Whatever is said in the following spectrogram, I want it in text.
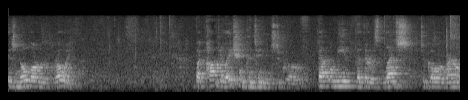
is no longer growing, but population continues to grow, that will mean that there is less to go around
